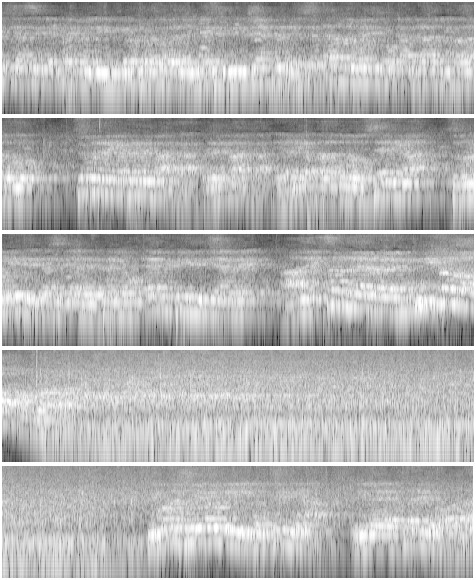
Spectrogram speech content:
Giornalisti assegna il premio di miglior giocatore del mese di dicembre del 79 campionato di pallavolo Superlega in banca e la Lega Pallavolo Serie A sono lieti di assegnare il premio MVP di dicembre a Alexander Nikolov. Simone Signori consegna il premio ad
